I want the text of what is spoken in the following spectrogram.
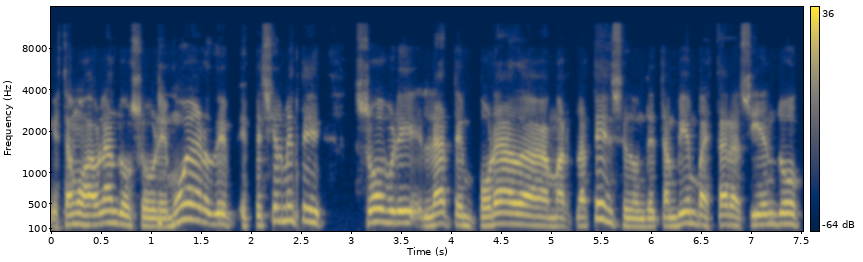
estamos hablando sobre Muerde, especialmente sobre la temporada marplatense, donde también va a estar haciendo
